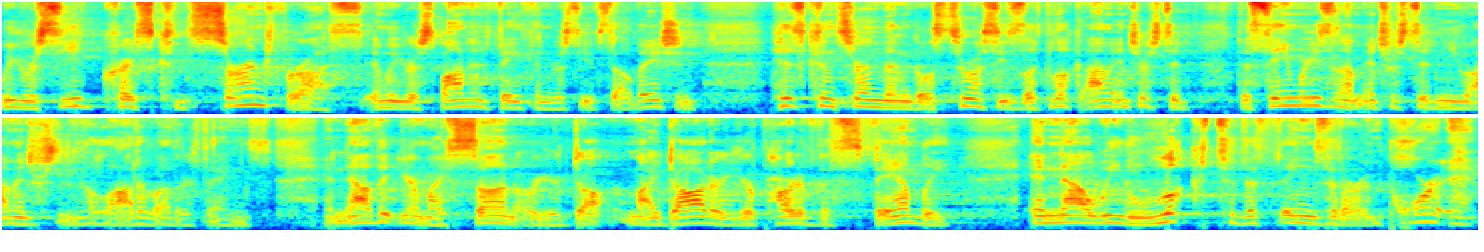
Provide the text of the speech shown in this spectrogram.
we receive Christ's concern for us and we respond in faith and receive salvation. His concern then goes through us. He's like, Look, I'm interested. The same reason I'm interested in you, I'm interested in a lot of other things. And now that you're my son or your da- my daughter, you're part of this family. And now we look to the things that are important.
